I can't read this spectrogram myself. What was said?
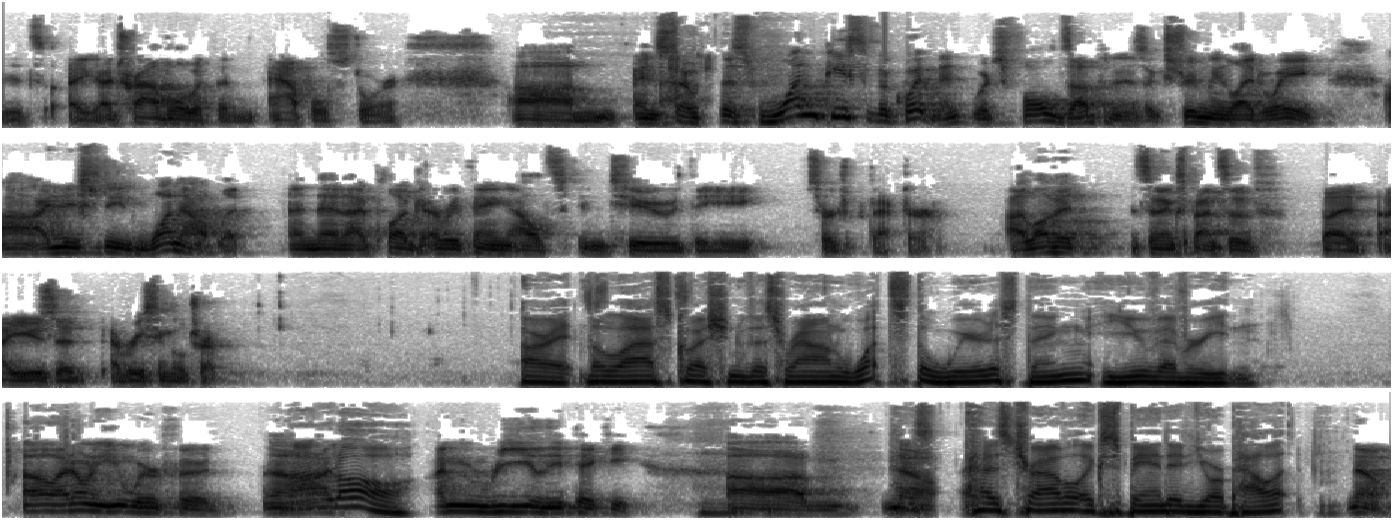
it's I, I, travel with an Apple store, um, and so this one piece of equipment which folds up and is extremely lightweight, uh, I just need one outlet, and then I plug everything else into the surge protector. I love it. It's inexpensive, but I use it every single trip. All right, the last question of this round. What's the weirdest thing you've ever eaten? Oh, I don't eat weird food. Uh, Not at all. I'm really picky. Um, no. Has, has, travel expanded your palate? No.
